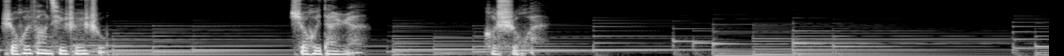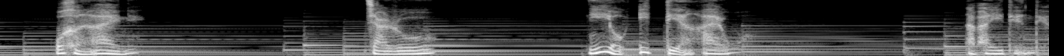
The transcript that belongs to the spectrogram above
学会放弃追逐，学会淡然和释怀。我很爱你。假如。你有一点爱我，哪怕一点点，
